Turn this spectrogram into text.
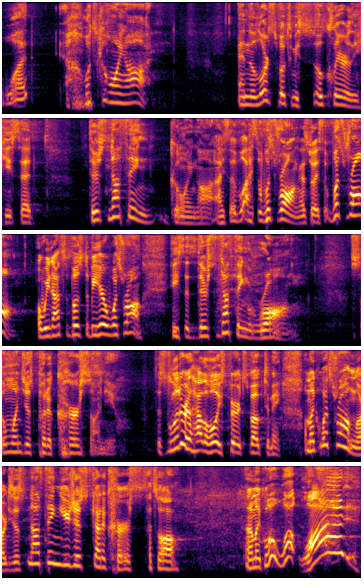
what, what's going on? And the Lord spoke to me so clearly. He said, There's nothing going on. I said, well, I said, What's wrong? That's what I said. What's wrong? Are we not supposed to be here? What's wrong? He said, There's nothing wrong. Someone just put a curse on you. That's literally how the Holy Spirit spoke to me. I'm like, What's wrong, Lord? He says, Nothing. You just got a curse. That's all. And I'm like, Well, what? What?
